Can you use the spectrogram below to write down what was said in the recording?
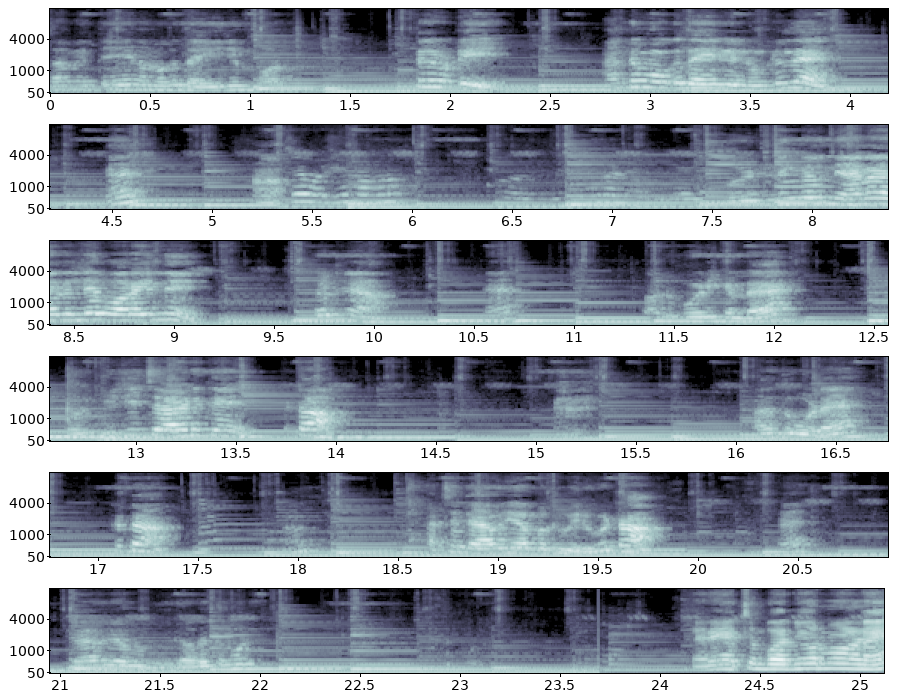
സമയത്തേ നമുക്ക് ധൈര്യം പോകണം കുട്ടി? എന്റെ മോക്ക് ധൈര്യം ഉണ്ടല്ലേ പെണ്ണുങ്ങൾ ഞാൻ അതല്ലേ പറയുന്നേ? കേട്ടിനാ ഏഹ് അതുകൊണ്ട് പേടിക്കണ്ടേ? ഒരു ബിജി ചായ എടുക്കേ. കേട്ടാ? അകത്ത് കൂടെ കേട്ടാ അച്ഛൻ രാവിലെ ആകുമ്പോ വരും. കേട്ടാ? ഏഹ് രാവിലെ ആകുമ്പോ വരും. അകത്ത് കൂടെ. ഞാനേ അച്ഛൻ പറഞ്ഞു ഓർമ്മ വേണേ.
